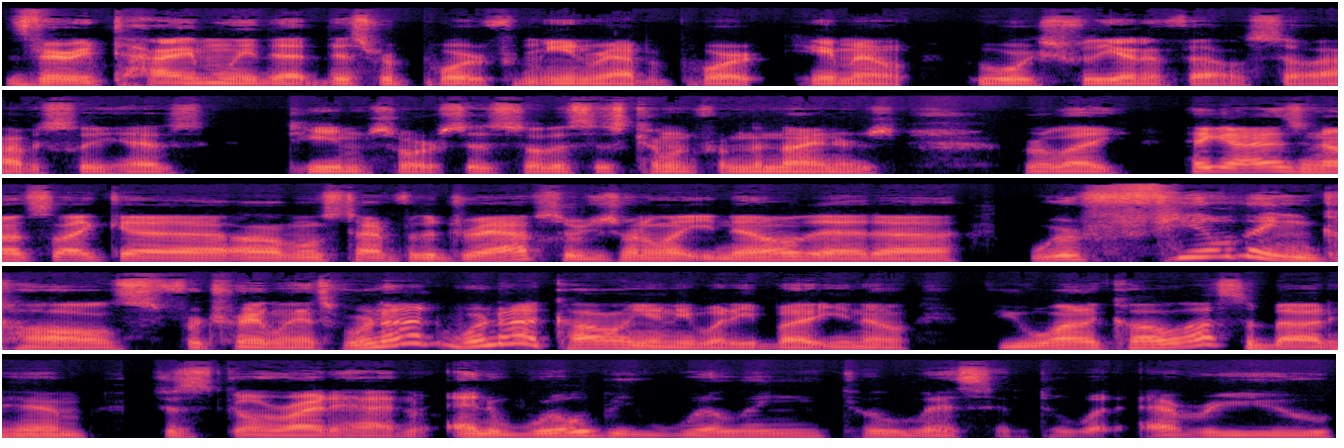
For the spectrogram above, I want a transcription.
it's very timely that this report from Ian Rapoport came out, who works for the NFL. So obviously has team sources. So this is coming from the Niners. We're like, hey guys, you know, it's like uh, almost time for the draft. So we just want to let you know that uh, we're fielding calls for Trey Lance. We're not, we're not calling anybody, but you know, you want to call us about him, just go right ahead and we'll be willing to listen to whatever you,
